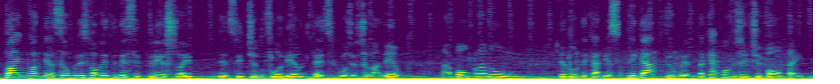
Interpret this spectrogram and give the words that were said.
Vai com atenção, principalmente nesse trecho aí, sentido Floriano, que tem esse congestionamento, tá bom? Para não ter dor de cabeça. Obrigado, viu, Brenda? Daqui a pouco a gente volta aí.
